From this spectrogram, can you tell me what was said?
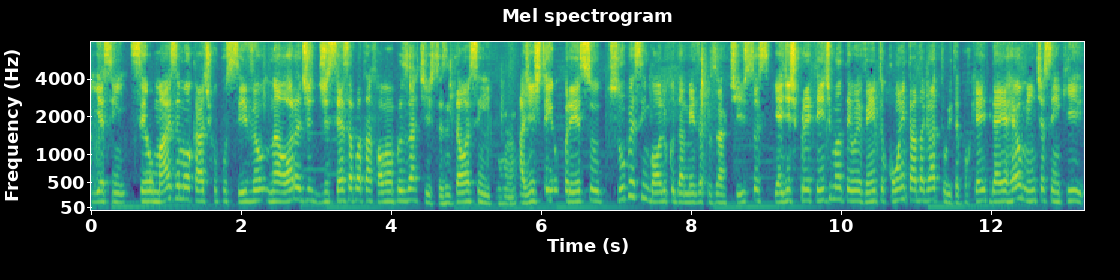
e assim, ser o mais democrático possível na hora de, de ser essa plataforma para os artistas. Então, assim, Uhum. a gente tem o preço super simbólico da mesa para os artistas e a gente pretende manter o evento com a entrada gratuita, porque a ideia é realmente assim que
